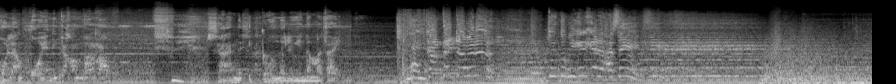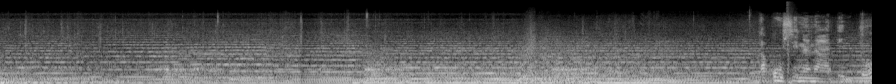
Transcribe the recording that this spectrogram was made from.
Walang kwenta kang mama. Sana ikaw na lang yung namatay. Magkantay tama na! Tumigil ka na kasi! Tapusin na natin to.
